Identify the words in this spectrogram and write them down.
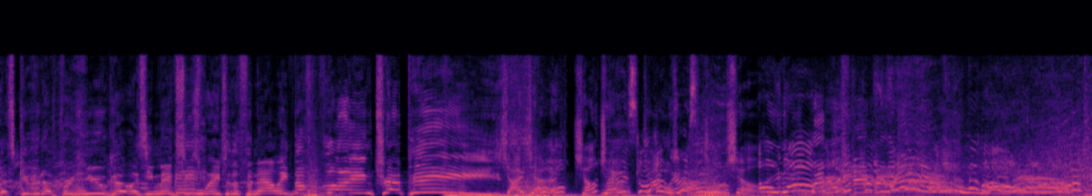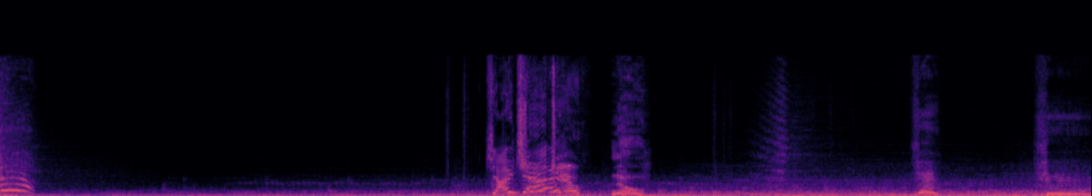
let's give it up for Hugo as he makes his way to the finale, the Flying Trapeze! Jojo? Jojo? Where is Jojo? Where is Jojo? Oh, no! Jojo? Jojo? No! Oh,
